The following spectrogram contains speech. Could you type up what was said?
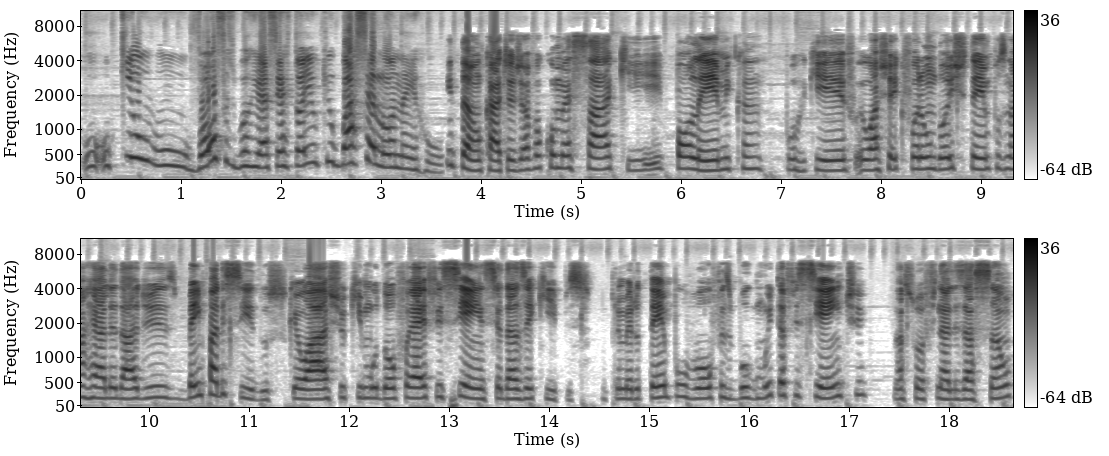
O, o que o, o, Wolfsburg acertou e o que o Barcelona errou. Então, Kátia, eu já vou começar aqui polêmica, porque eu achei que foram dois tempos, na realidade, bem parecidos. O que eu acho que mudou foi a eficiência das equipes. No primeiro tempo, o Wolfsburg muito eficiente na sua finalização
